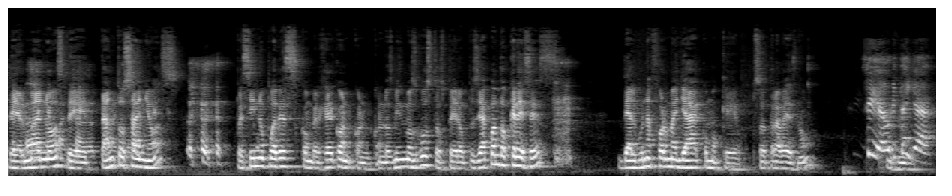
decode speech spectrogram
de hermanos de tantos años, pues sí, no puedes converger con, con- con los mismos gustos, pero pues ya cuando creces, de alguna forma ya como que, pues otra vez, ¿no? Sí, ahorita ya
